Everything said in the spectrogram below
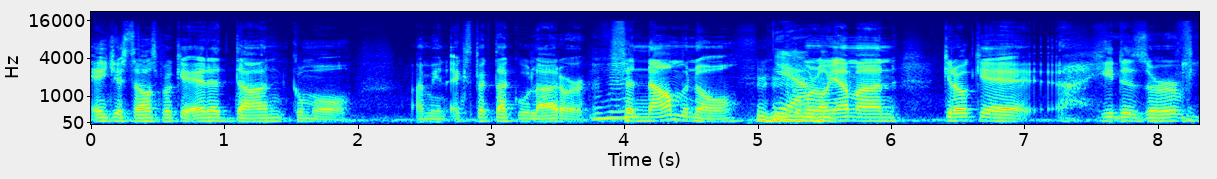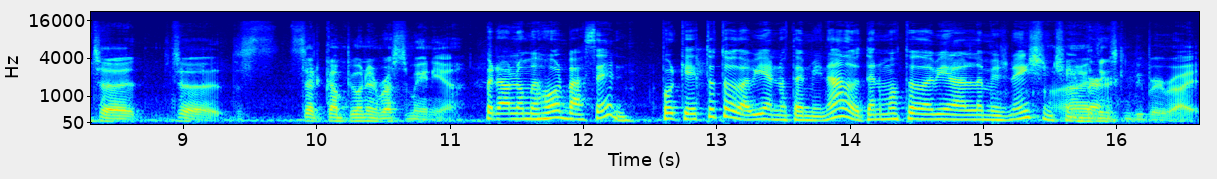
AJ Styles porque era tan como, I mean, espectacular o fenómeno, Yeah. como lo llaman. Creo que he deserved to, to ser campeón en WrestleMania. Pero a lo mejor va a ser, porque esto todavía no ha terminado. Tenemos todavía la Elimination I Chamber. think it's going to be very right.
